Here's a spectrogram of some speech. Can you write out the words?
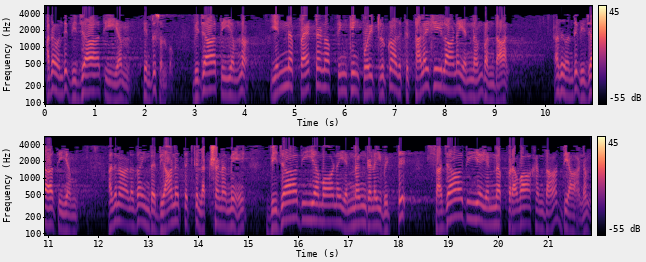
அதை வந்து விஜாதீயம் என்று சொல்வோம். விஜாதீயம்னா என்ன பேட்டர்ன் ஆஃப் திங்கிங் போயிட்டு இருக்கோ அதுக்கு தலைகீழான எண்ணம் வந்தால் அது வந்து விஜாதீயம். அதனாலதான் இந்த தியானத்திற்கு லட்சணமே விஜாதியமான எண்ணங்களை விட்டு சஜாதிய எண்ண பிரவாகம்தான் தியானம்.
